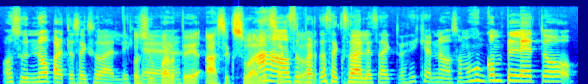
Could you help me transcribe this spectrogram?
O su no parte sexual. O su parte asexual, Ajá, o exacto. su parte sexual, exacto. Es que no, somos un completo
